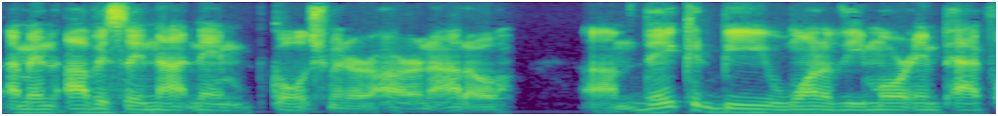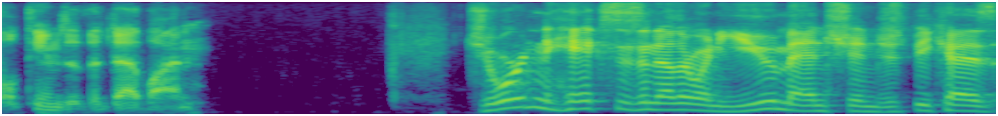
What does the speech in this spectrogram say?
I mean, obviously not name Goldschmidt or Arenado, um, they could be one of the more impactful teams at the deadline. Jordan Hicks is another one you mentioned, just because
